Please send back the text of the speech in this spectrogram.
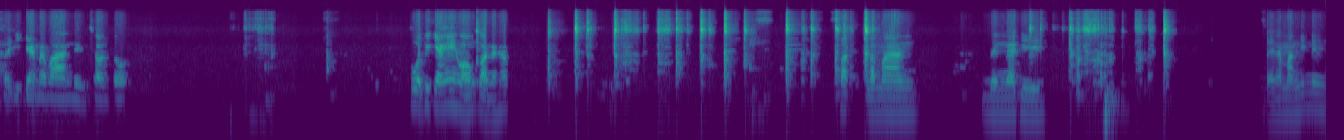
ใส่พริกแกงประมาณหนึ่งช้อนโต๊ะพวกพริกแกงให้หอมก่อนนะครับ สักประมาณหนึ่งนาที ใส่น้ำมันนิดนึง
